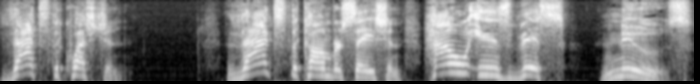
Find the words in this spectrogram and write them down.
That's the question. That's the conversation. How is this news?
